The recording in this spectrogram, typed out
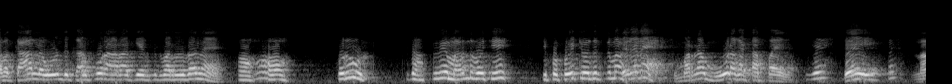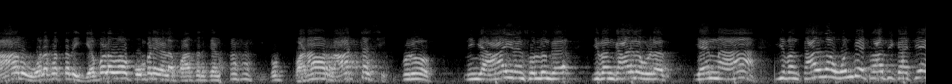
அவ கால்ல விழுந்து கற்பூர ஆராய்ச்சி எடுத்துட்டு வர்றது தானே? குரு இது அப்பவே மறந்து போச்சு. இப்ப போயிட்டு வந்துட்டுமா சும்மா மூலகட்ட பயல டேய் நானும் உலகத்துல எவ்வளவோ பொம்பளைகளை பார்த்திருக்கேன். இவன் படா ராட்சசி. குரு நீங்க ஆயிரம் சொல்லுங்க. இவன் காதுல விடாது ஏன்னா இவன் தான் ஒன் வே டிராபிக் ஆச்சே.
